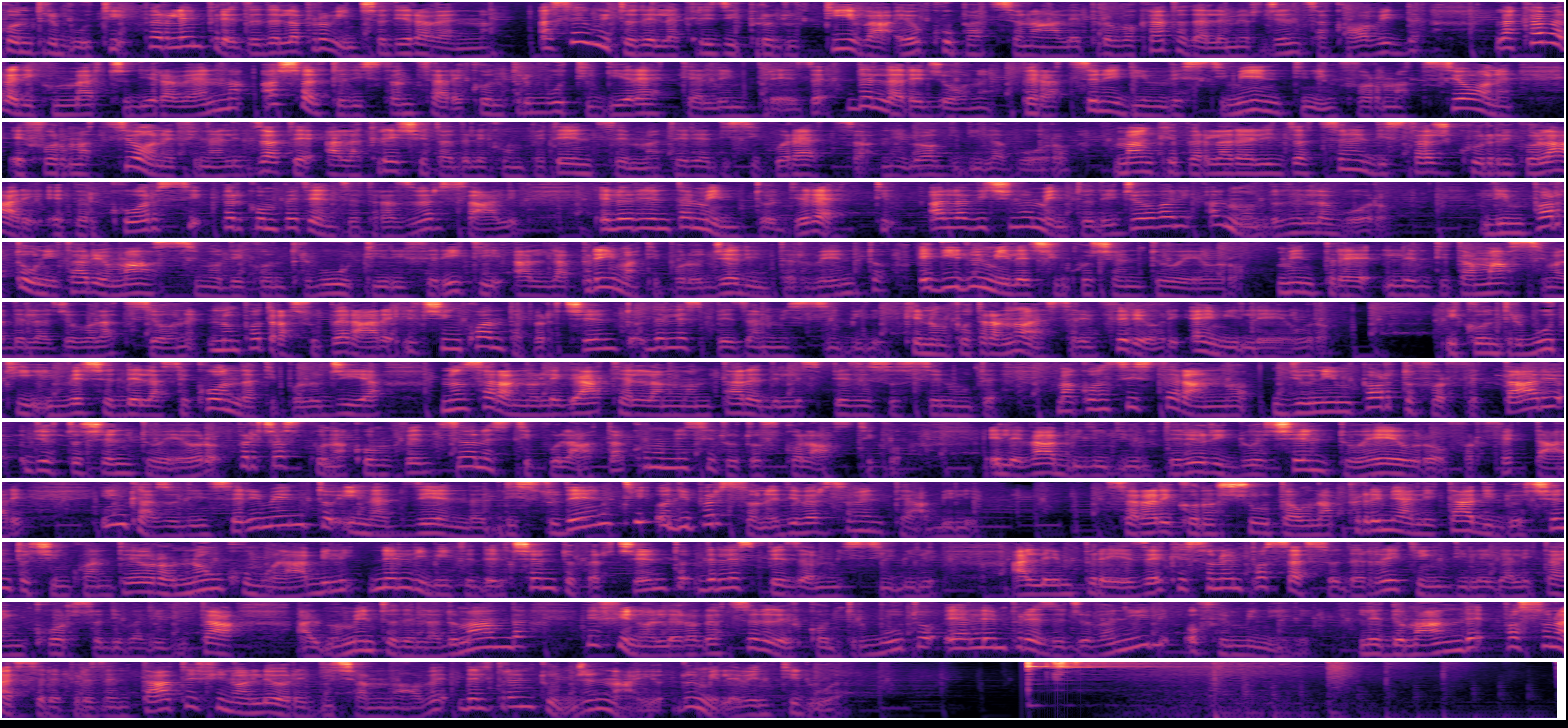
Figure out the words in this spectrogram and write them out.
contributi per le imprese della provincia di Ravenna. A seguito della crisi produttiva e occupazionale provocata dall'emergenza Covid, la Camera di Commercio di Ravenna ha scelto di stanziare contributi diretti alle imprese della regione per azioni di investimenti in informazione e formazione finalizzate alla crescita delle competenze in materia di sicurezza nei luoghi di lavoro, ma anche per la realizzazione di stage curricolari e percorsi per competenze trasversali e l'orientamento diretti all'avvicinamento dei giovani al mondo del del lavoro. L'importo unitario massimo dei contributi riferiti alla prima tipologia di intervento è di 2.500 euro, mentre l'entità massima dell'agevolazione non potrà superare il 50% delle spese ammissibili, che non potranno essere inferiori ai 1.000 euro. I contributi invece della seconda tipologia non saranno legati all'ammontare delle spese sostenute, ma consisteranno di un importo forfettario di 800 euro per ciascuna convenzione stipulata con un istituto scolastico, elevabili di ulteriori 200 euro forfettari in caso di inserimento in azienda di studenti o di persone diversamente abili. Sarà riconosciuta una premialità di 250 euro non cumulabili nel limite del 100% delle spese ammissibili alle imprese che sono in possesso del rating di legalità in corso di validità al momento della domanda e fino all'erogazione del contributo e alle imprese giovanili o femminili. Le domande possono essere presentate fino alle ore 19 del 31 gennaio 2022.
